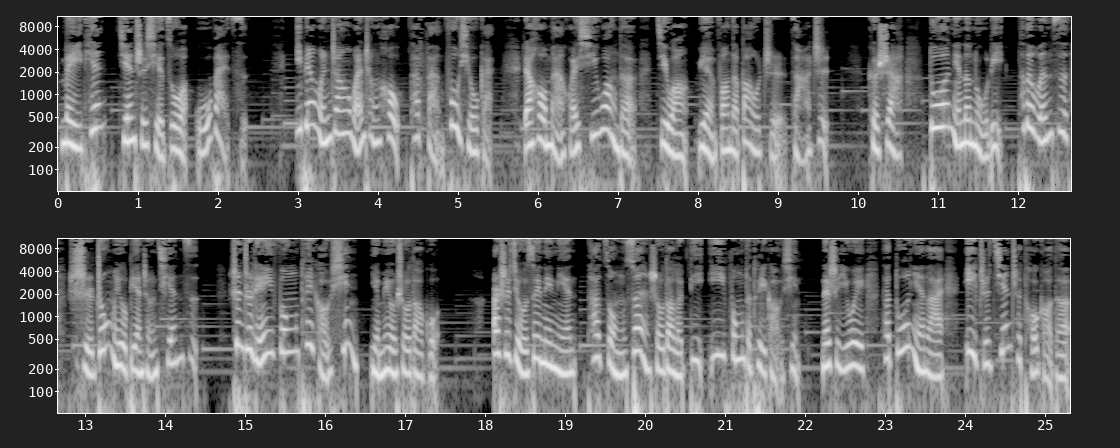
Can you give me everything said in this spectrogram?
每天坚持写作五百字。一篇文章完成后，他反复修改，然后满怀希望的寄往远方的报纸杂志。可是啊，多年的努力，他的文字始终没有变成签字，甚至连一封退稿信也没有收到过。二十九岁那年，他总算收到了第一封的退稿信，那是一位他多年来一直坚持投稿的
